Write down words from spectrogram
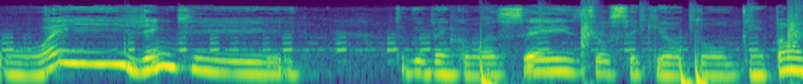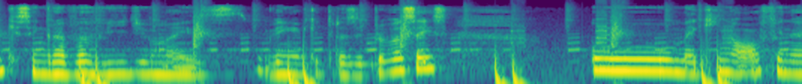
Oi, gente! Tudo bem com vocês? Eu sei que eu tô um tempão aqui sem gravar vídeo, mas venho aqui trazer para vocês o making off, né?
